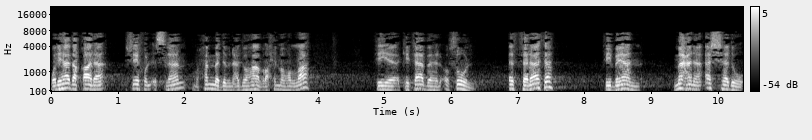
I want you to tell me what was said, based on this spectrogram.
ولهذا قال شيخ الإسلام محمد بن عبد الوهاب رحمه الله في كتابه الأصول الثلاثة في بيان معنى أشهد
